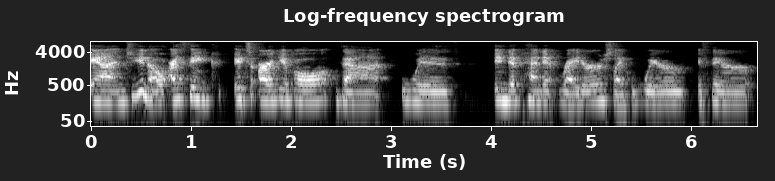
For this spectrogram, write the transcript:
and, you know, I think it's arguable that with independent writers, like where if their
